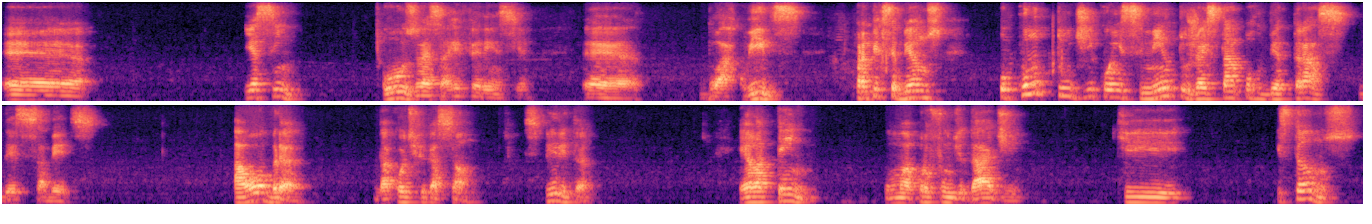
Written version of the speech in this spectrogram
é... E assim, uso essa referência é, do arco-íris para percebermos o quanto de conhecimento já está por detrás desses saberes. A obra da codificação espírita, ela tem uma profundidade que estamos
